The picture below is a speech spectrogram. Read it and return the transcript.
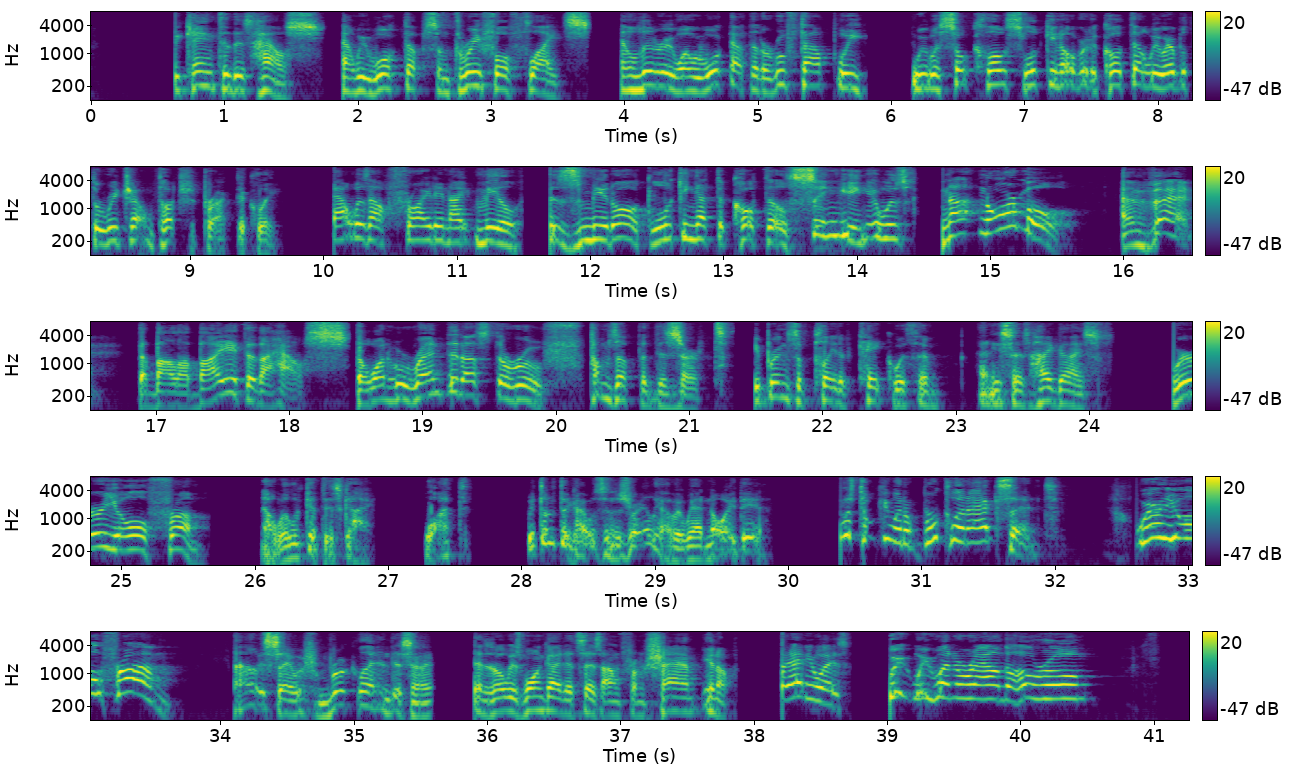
We came to this house and we walked up some three, four flights. And literally when we walked out to the rooftop, we, we were so close looking over the Kotel, we were able to reach out and touch it practically. That was our Friday night meal. Zmirot, looking at the Kotel, singing. It was not normal. And then the balabayit of the house, the one who rented us the roof, comes up for dessert. He brings a plate of cake with him and he says, Hi guys, where are you all from? Now we'll look at this guy. What? We didn't think I was an Israeli. We had no idea. He was talking with a Brooklyn accent. Where are you all from? I always say we're from Brooklyn. This, and there's always one guy that says I'm from Sham, you know. But anyways, we, we went around the whole room.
